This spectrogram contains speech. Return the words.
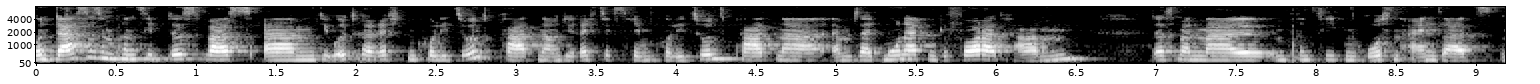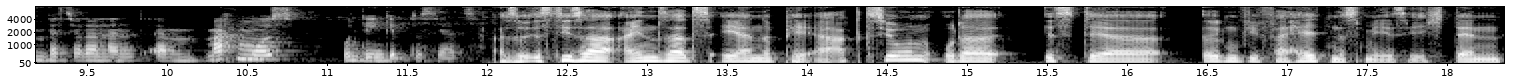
Und das ist im Prinzip das, was ähm, die ultrarechten Koalitionspartner und die rechtsextremen Koalitionspartner ähm, seit Monaten gefordert haben, dass man mal im Prinzip einen großen Einsatz im Westjordanland ähm, machen muss. Und den gibt es jetzt. Also ist dieser Einsatz eher eine PR-Aktion oder ist der irgendwie verhältnismäßig, denn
